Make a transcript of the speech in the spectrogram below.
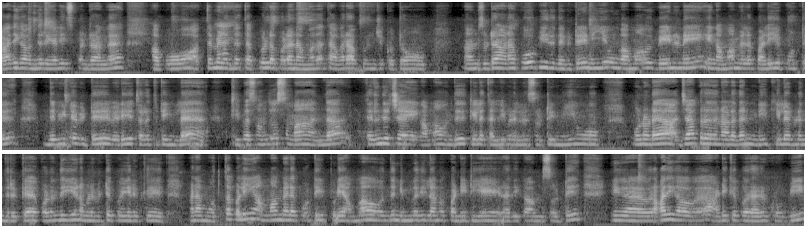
ராதிகா வந்து ரியலைஸ் பண்றாங்க. அப்போ அத்தை மேல எந்த தப்பு இல்லை போல நம்ம தான் தவறா புரிஞ்சுக்கிட்டோம் நான் சொல்லிட்டு ஆனா கோபி இருந்துகிட்டு நீயும் உங்க அம்மாவை வேணுனே எங்க அம்மா மேல பழிய போட்டு இந்த வீட்டை விட்டு வெளியே துரத்துட்டீங்களே இப்ப சந்தோஷமா இருந்தா தெரிஞ்சிச்சா எங்க அம்மா வந்து கீழே தள்ளி விடலன்னு சொல்லிட்டு நீயும் உன்னோட அஜாக்கிரதனால தான் நீ கீழே விழுந்திருக்க. குழந்தையும் நம்மளை விட்டு இருக்கு. ஆனா மொத்த பழியும் அம்மா மேல போட்டு இப்படி அம்மாவை வந்து நிம்மதி இல்லாம பண்ணிட்டியே ராதிகா அப்படின்னு சொல்லிட்டு நீங்க ராதிகாவை அடிக்க போறாரு கோபி.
